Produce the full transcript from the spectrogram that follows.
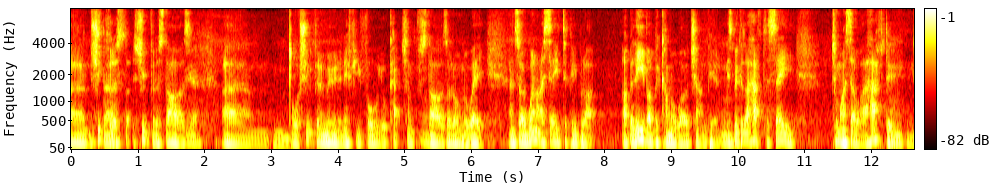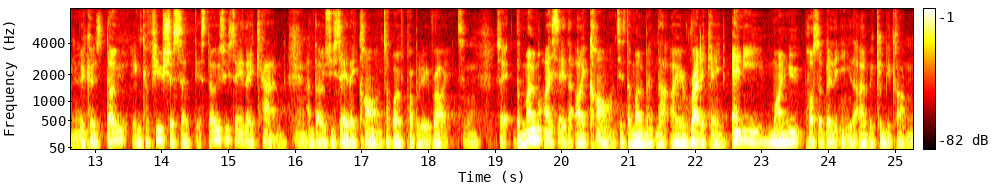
um, shoot for the shoot for the stars Yeah. um, Mm. or shoot for the moon and if you fall you'll catch some stars along the way and so when i say to people like i believe i've become a world champion Mm. it's because i have to say to myself, I have to, mm. Yeah. because though in Confucius said this, those who say they can Mm. and those who say they can't are both probably right. Mm. So the moment I say that I can't is the moment that I eradicate mm. any minute possibility mm. that I can become.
